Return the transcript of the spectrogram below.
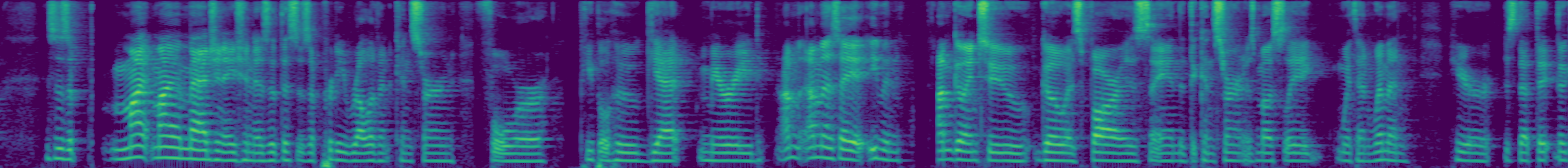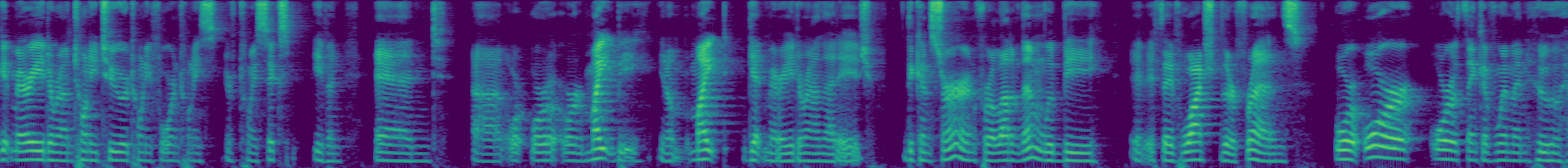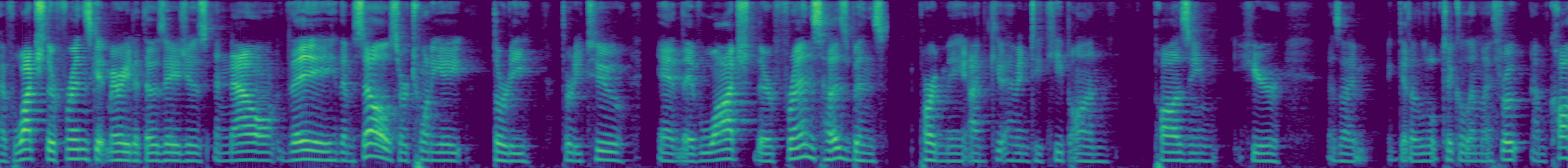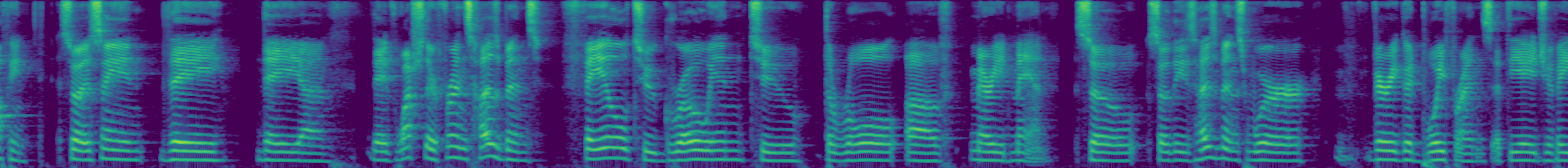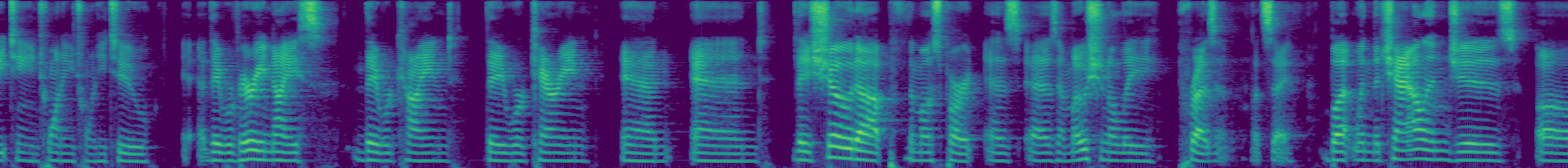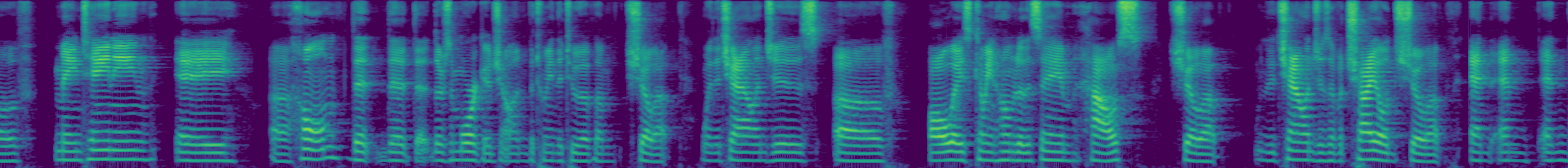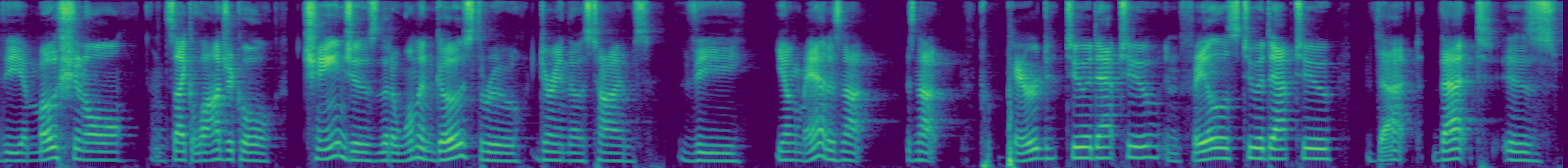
this is a my my imagination is that this is a pretty relevant concern for people who get married. I'm I'm gonna say even I'm going to go as far as saying that the concern is mostly within women here is that they, they'll get married around 22 or 24 and 20 or 26 even and uh, or, or, or might be you know might get married around that age the concern for a lot of them would be if they've watched their friends or or or think of women who have watched their friends get married at those ages and now they themselves are 28 30 32 and they've watched their friends husbands pardon me i'm having to keep on pausing here as i get a little tickle in my throat i'm coughing. So i was saying they they uh, they've watched their friends husbands fail to grow into the role of married man so so these husbands were very good boyfriends at the age of 18 20 22 they were very nice. They were kind. They were caring. And and they showed up for the most part as as emotionally present let's say. But when the challenges of maintaining a, a home that, that that there's a mortgage on between the two of them show up when the challenges of always coming home to the same house show up. The challenges of a child show up and and and the emotional and psychological changes that a woman goes through during those times the young man is not is not prepared to adapt to and fails to adapt to. That that is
